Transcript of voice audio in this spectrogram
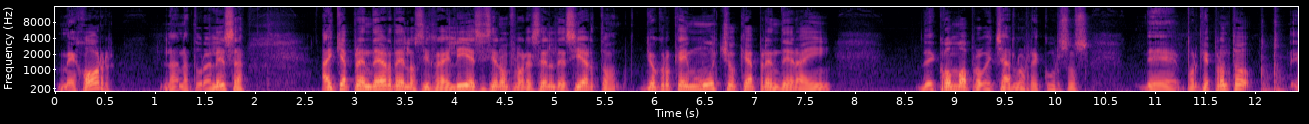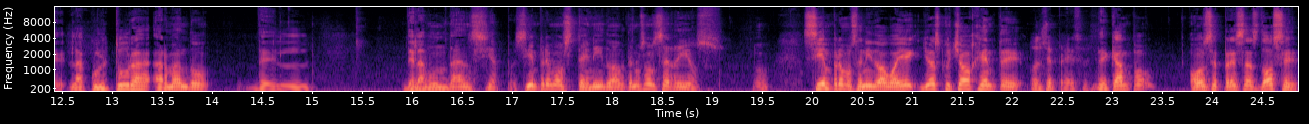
mejor la naturaleza. Hay que aprender de los israelíes, hicieron florecer el desierto. Yo creo que hay mucho que aprender ahí de cómo aprovechar los recursos. Eh, porque pronto eh, la cultura, Armando, del, de la abundancia, pues siempre hemos tenido agua, tenemos 11 ríos, ¿no? Siempre hemos tenido agua. Yo he escuchado gente 11 presas. de campo, 11 presas, 12,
